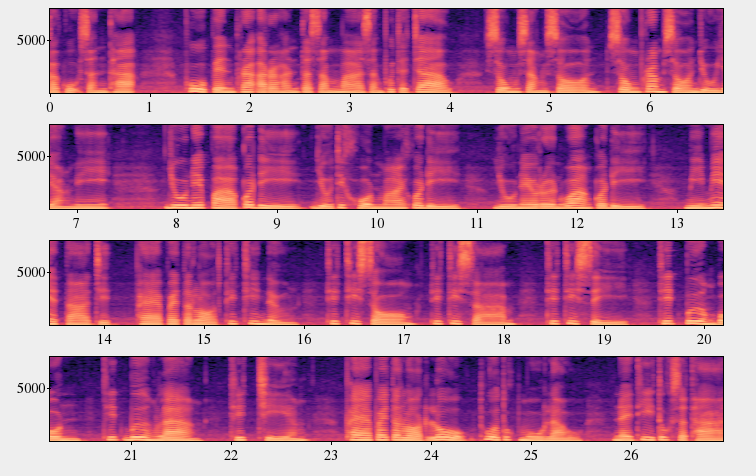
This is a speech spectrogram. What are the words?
กกุสันทะ ผู้เป็นพระอรหันตสัมมาสัมพุทธเจ้า ทรงสั่งสอน ทรงพร่ำสอนอยู่อย่างนี้ อยู่ในป่าก็ดี อยู่ที่โคนไม้ก็ดี อยู่ในเรือนว่างก็ดี มีเมตตาจิตแผ่ไปตลอดทิศที่หนึ่งทิศที่สองทิศที่สามทิศที่สี่ทิศเบื้องบน ทิศเบื้องล่าง ทิศเฉียงแผ่ไปตลอดโลกทั่วทุกหมู่เหล่า ในที่ทุกสถาน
